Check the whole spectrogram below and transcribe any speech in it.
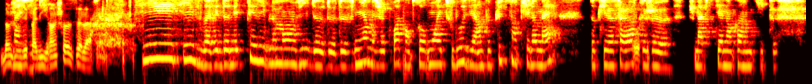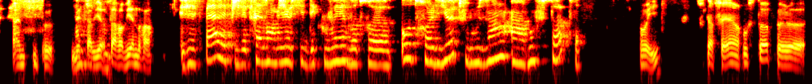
Donc je ne vous ai pas dit grand-chose là. Si, si, vous m'avez donné terriblement envie de, de, venir, mais je crois qu'entre Rouen et Toulouse, il y a un peu plus de 100 km. Donc il va falloir oh, que je, je m'abstienne encore un petit peu. Un petit peu, mais ça, ça reviendra. J'espère, et puis j'ai très envie aussi de découvrir votre autre lieu toulousain, un rooftop. Oui, tout à fait, un rooftop. Euh,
